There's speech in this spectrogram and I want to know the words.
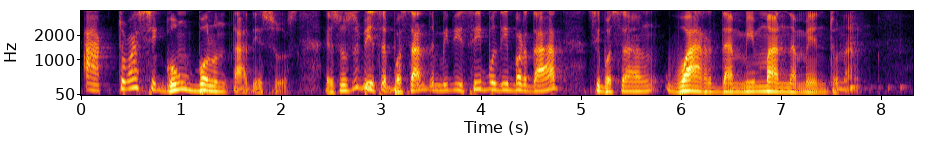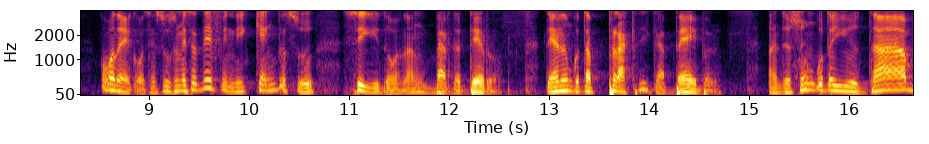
actuar segundo vontade de Jesus. Jesus disse, é meu discípulo de verdade se você guarda meu mandamento. Não. Como é que Jesus começa a definir quem é seu seguidor não verdadeiro. Tem que prática a Bíblia. Então, são que ajudar a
